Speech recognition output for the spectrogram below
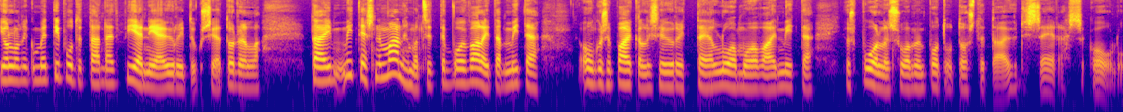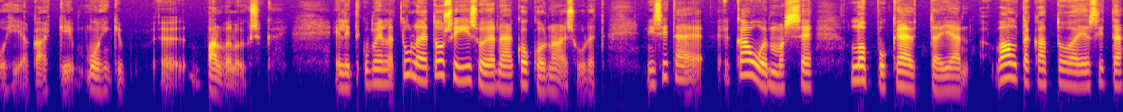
Jolloin niin me tiputetaan näitä pieniä yrityksiä todella, tai miten ne vanhemmat sitten voi valita, mitä, onko se paikallisen yrittäjän luomua vai mitä, jos puolen Suomen potut ostetaan yhdessä erässä kouluihin ja kaikkiin muihinkin palveluyksiköihin. Eli kun meillä tulee tosi isoja nämä kokonaisuudet, niin sitä kauemmas se loppukäyttäjän valta katoaa ja sitä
